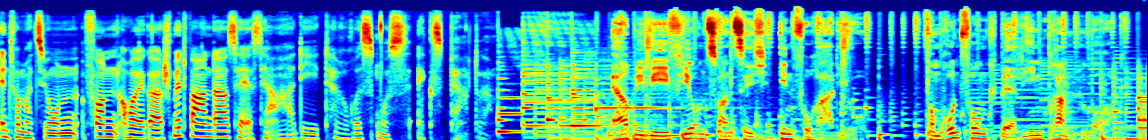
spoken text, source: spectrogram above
Informationen von Holger Schmidt waren das. Er ist der ARD-Terrorismusexperte. RBB 24 Inforadio vom Rundfunk Berlin-Brandenburg.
